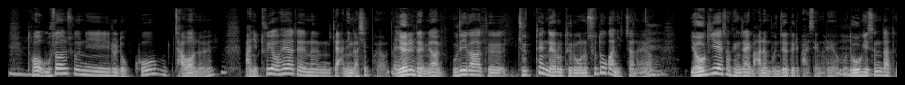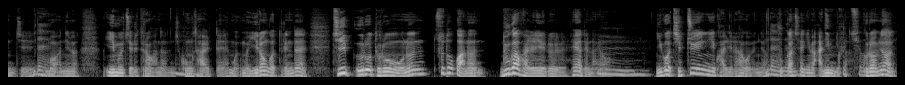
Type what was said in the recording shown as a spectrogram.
음. 더 우선순위를 놓고 자원을 많이 투여해야 되는 게 아닌가 싶어요. 그러니까 네. 예를 들면 우리가 그 주택 내로 들어오는 수도관 있잖아요. 네. 여기에서 굉장히 많은 문제들이 발생을 해요. 뭐 음. 녹이 쓴다든지, 네. 뭐 아니면 이물질이 들어간다든지, 음. 공사할 때, 뭐, 뭐 이런 것들인데 집으로 들어오는 수도관은 누가 관리를 해야 되나요? 음. 이거 집주인이 관리를 하거든요. 네, 국가 네. 책임이 아닙니다. 그쵸. 그러면 네.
